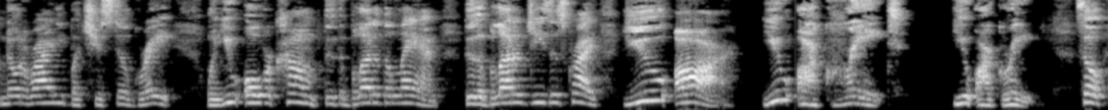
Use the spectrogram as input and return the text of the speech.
notoriety, but you're still great. When you overcome through the blood of the Lamb, through the blood of Jesus Christ, you are, you are great. You are great. So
